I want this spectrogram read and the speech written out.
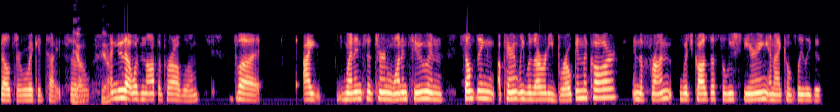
belts are wicked tight. So Yeah, yeah. I knew that was not the problem. But I went into turn one and two, and something apparently was already broke in the car in the front, which caused us to lose steering, and I completely just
